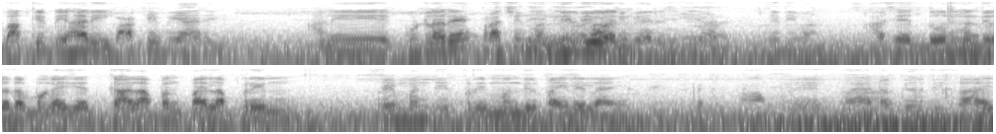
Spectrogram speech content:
बाकी बिहारी. बाकी बिहारी. आणि कुठला रे? प्राचीन मंदिर निधिवन. निधिवन. असे दोन मंदिर आता बघायचे आहेत. काल आपण पहिला प्रेम. प्रेम मंदिर. प्रेम मंदिर पाहिलेलं आहे. बापरे भयानक गर्दी. काय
